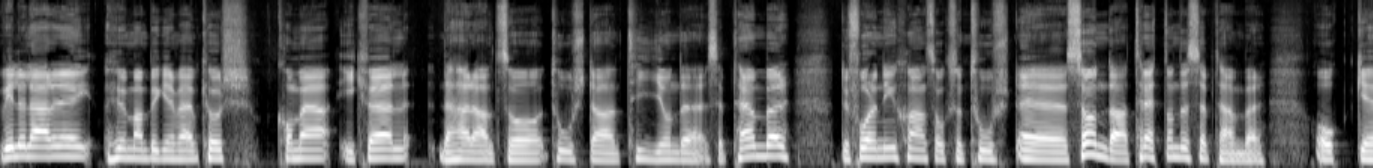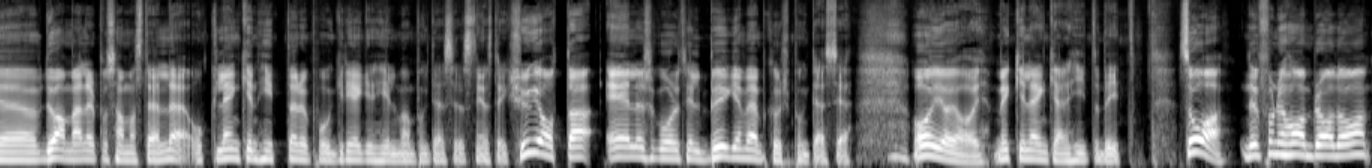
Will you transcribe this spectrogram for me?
vill du lära dig hur man bygger en webbkurs, kom med ikväll. Det här är alltså torsdag 10 september. Du får en ny chans också tors eh, söndag 13 september och eh, du anmäler dig på samma ställe och länken hittar du på gregerhillman.se 28 eller så går du till byggenwebbkurs.se. Oj, oj, oj, mycket länkar hit och dit. Så, nu får ni ha en bra dag.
